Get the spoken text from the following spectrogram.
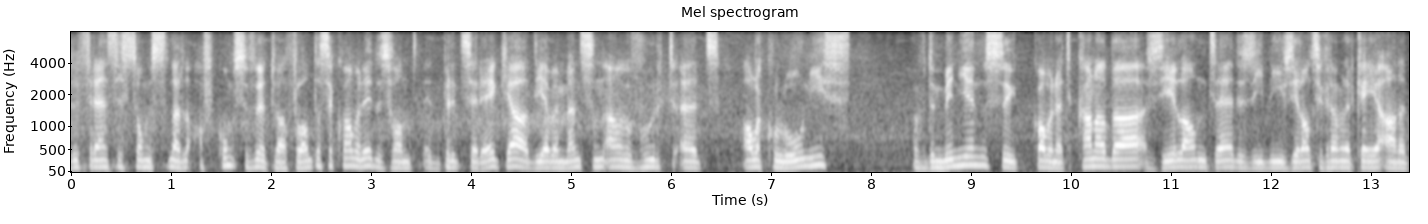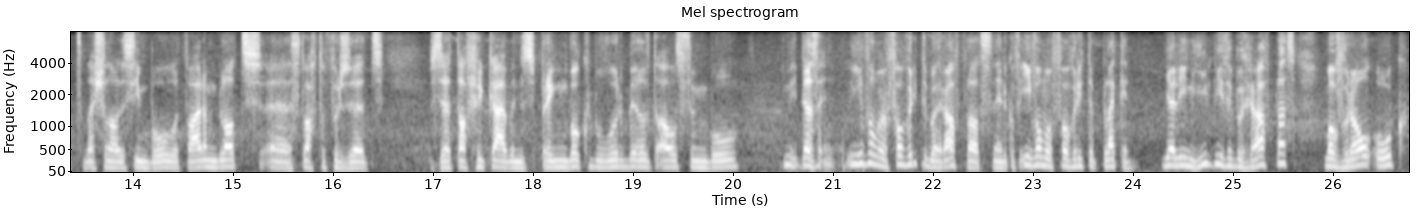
referenties soms naar de afkomst, uit welk land ze kwamen. Hè. Dus van het Britse Rijk, ja, die hebben mensen aangevoerd uit alle kolonies of dominions. Ze kwamen uit Canada, Zeeland. Hè. Dus die Nieuw-Zeelandse graven herken je aan het nationale symbool, het warenblad. Uh, slachtoffers uit Zuid-Afrika hebben de springbok bijvoorbeeld als symbool. Dat is een van mijn favoriete begraafplaatsen eigenlijk, of een van mijn favoriete plekken. Niet alleen hier, deze begraafplaats, maar vooral ook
